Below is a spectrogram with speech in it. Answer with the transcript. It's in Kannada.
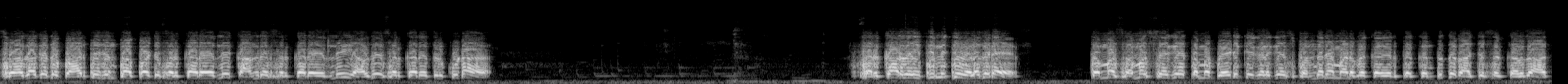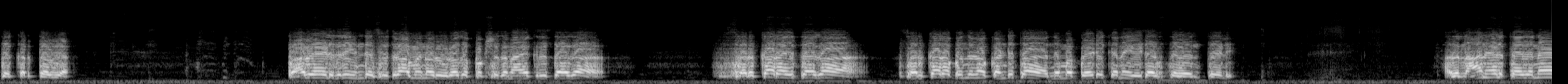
ಸೊ ಹಾಗಾಗಿ ಅದು ಭಾರತೀಯ ಜನತಾ ಪಾರ್ಟಿ ಸರ್ಕಾರ ಇರಲಿ, ಕಾಂಗ್ರೆಸ್ ಸರ್ಕಾರ ಇರಲಿ, ಯಾವುದೇ ಸರ್ಕಾರ ಇದ್ರೂ ಕೂಡ ಸರ್ಕಾರದ ಇತಿಮಿತಿ ಒಳಗಡೆ ತಮ್ಮ ಸಮಸ್ಯೆಗೆ, ತಮ್ಮ ಬೇಡಿಕೆಗಳಿಗೆ ಸ್ಪಂದನೆ ಮಾಡಬೇಕಾಗಿರ್ತಕ್ಕಂಥದ್ದು ರಾಜ್ಯ ಸರ್ಕಾರದ ಆದ್ಯ ಕರ್ತವ್ಯ. ತಾವೇ ಹೇಳಿದ್ರೆ, ಹಿಂದೆ ಸಿದ್ದರಾಮಯ್ಯವರು ವಿರೋಧ ಪಕ್ಷದ ನಾಯಕರಿದ್ದಾಗ, ಸರ್ಕಾರ ಇದ್ದಾಗ, ಸರ್ಕಾರ ಬಂದು ನಾವು ಖಂಡಿತ ನಿಮ್ಮ ಬೇಡಿಕೆನ ಈಡೇರಿಸ್ತೇವೆ ಅಂತೇಳಿ. ಅದು ನಾನು ಹೇಳ್ತಾ ಇದ್ದೇನೆ,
